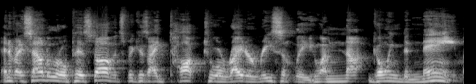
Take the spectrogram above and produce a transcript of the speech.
And if I sound a little pissed off, it's because I talked to a writer recently who I'm not going to name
